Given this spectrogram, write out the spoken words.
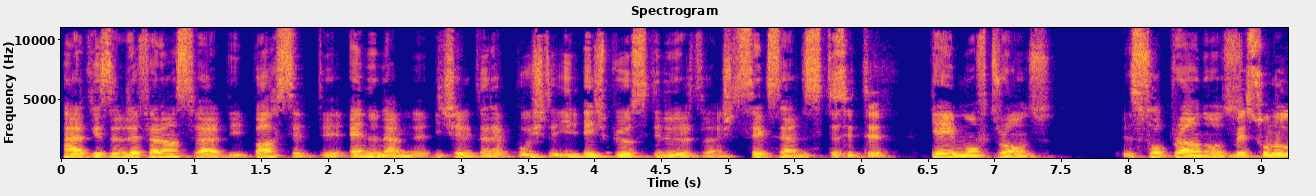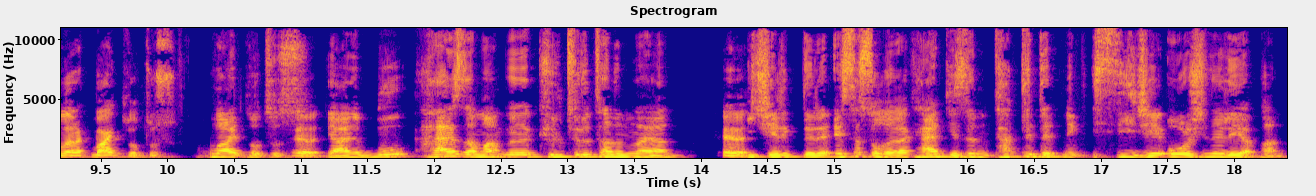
herkesin referans verdiği, bahsettiği en önemli içerikler hep bu işte HBO stili üretilen işte Sex and the City, City. Game of Thrones, e, Sopranos ve son olarak White Lotus. White Lotus. Evet. Yani bu her zaman böyle kültürü tanımlayan, evet. içerikleri esas olarak herkesin taklit etmek isteyeceği orijinali yapan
